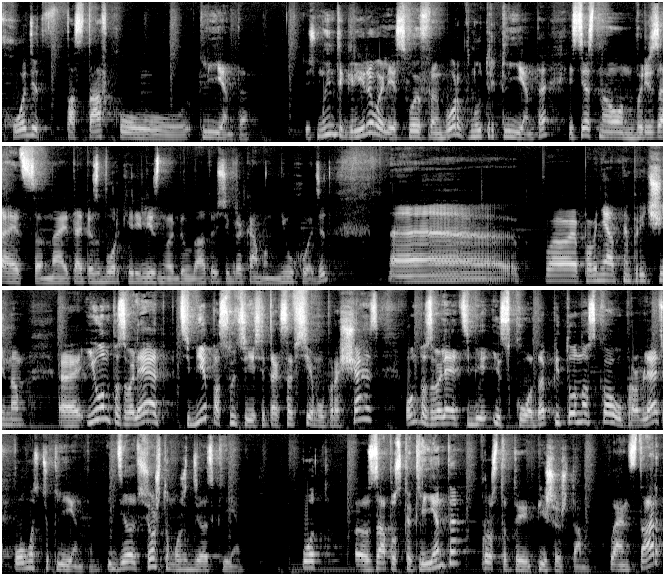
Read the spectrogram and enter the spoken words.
входит в поставку клиента. То есть мы интегрировали свой фреймворк внутрь клиента. Естественно, он вырезается на этапе сборки релизного билда, то есть игрокам он не уходит э, по, по понятным причинам. Э, и он позволяет тебе, по сути, если так совсем упрощать, он позволяет тебе из кода питоновского управлять полностью клиентом и делать все, что может делать клиент. От э, запуска клиента, просто ты пишешь там client start,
